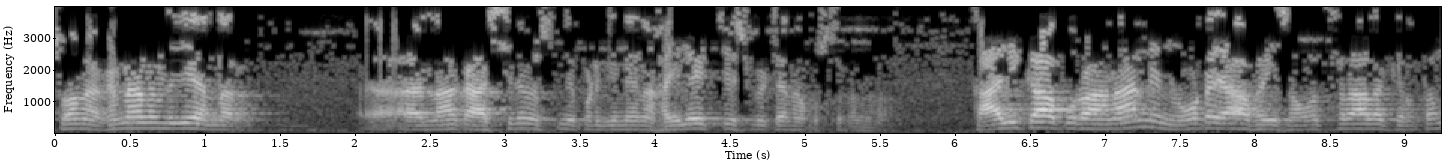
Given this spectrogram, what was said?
స్వామి అఖండానందజీ అన్నారు. నాకు ఆశ్చర్యం వస్తుంది. ఇప్పటికీ నేను హైలైట్ చేసి పెట్టాను ఆ పుస్తకంలో. కాళికా పురాణాన్ని నూట యాభై సంవత్సరాల క్రితం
